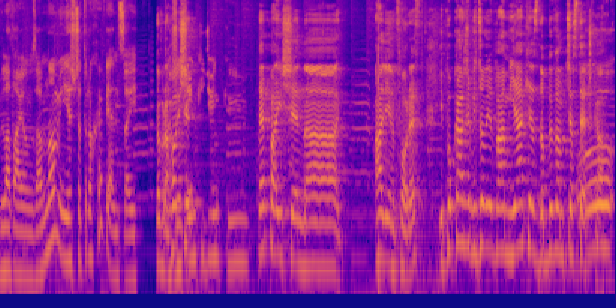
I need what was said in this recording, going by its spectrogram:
latają za mną i jeszcze trochę więcej. Dobra, Także chodźcie, dzięki, dzięki. tepaj się na Alien Forest i pokażę widzowie wam jak ja zdobywam ciasteczka. O,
